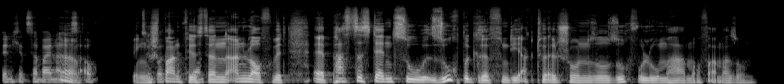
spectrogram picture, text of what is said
bin ich jetzt dabei, dann ja. das auch. Bin gespannt, wie es dann anlaufen wird. Äh, passt es denn zu Suchbegriffen, die aktuell schon so Suchvolumen haben auf Amazon?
